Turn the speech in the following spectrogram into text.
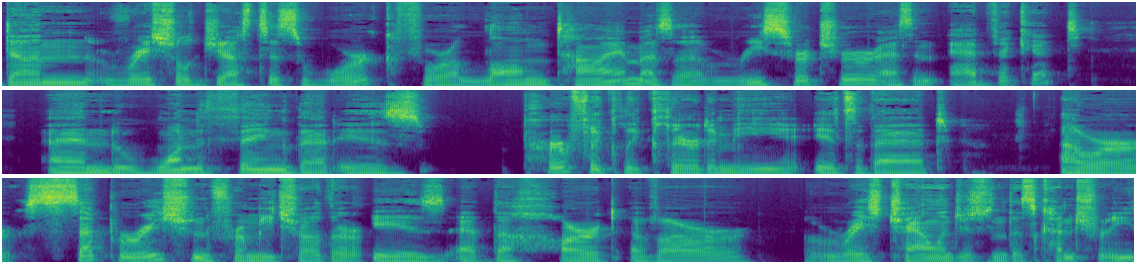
done racial justice work for a long time as a researcher, as an advocate. And one thing that is perfectly clear to me is that our separation from each other is at the heart of our race challenges in this country.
